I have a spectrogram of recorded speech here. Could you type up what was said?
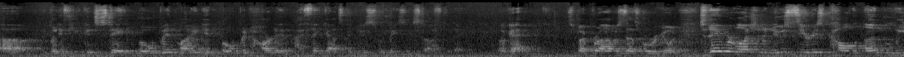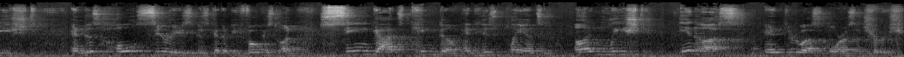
Uh, but if you can stay open-minded, open-hearted, I think God's going to do some amazing stuff today. Okay? So my promise. That's where we're going. Today we're launching a new series called Unleashed. And this whole series is going to be focused on seeing God's kingdom and his plans unleashed in us and through us more as a church.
